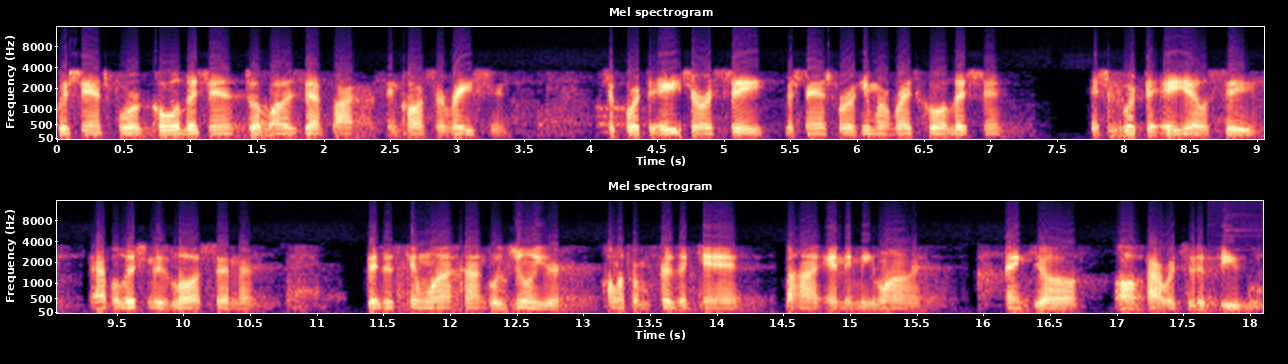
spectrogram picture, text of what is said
which stands for Coalition to Abolish Death by Incarceration. Support the HRC, which stands for Human Rights Coalition, and support the ALC, Abolitionist Law Center. This is Kenwan Congo Jr. calling from prison camp behind enemy lines. Thank y'all. All power to the people.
